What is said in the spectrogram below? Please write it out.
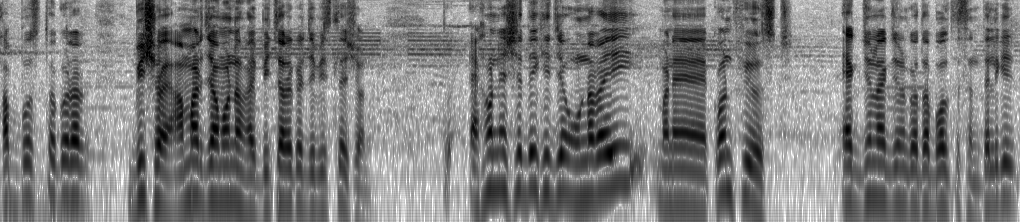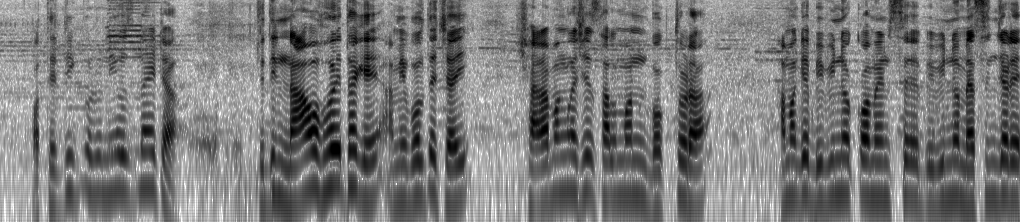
সাব্যস্ত করার বিষয়, আমার যা মনে হয়, বিচারকের যে বিশ্লেষণ। তো এখন এসে দেখি যে ওনারাই মানে কনফিউজড একজন একজন কথা বলতেছেন। তাহলে কি অথেন্টিক কোনো নিউজ না এটা? যদি নাও হয়ে থাকে, আমি বলতে চাই, সারা বাংলাদেশের সালমান ভক্তরা আমাকে বিভিন্ন কমেন্টসে বিভিন্ন মেসেঞ্জারে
